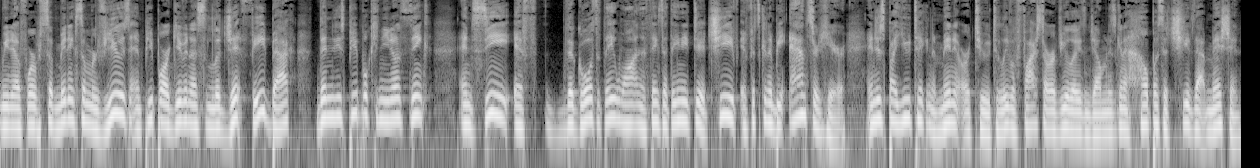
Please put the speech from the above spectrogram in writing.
you know, if we're submitting some reviews and people are giving us legit feedback, then these people can, you know, think and see if the goals that they want and the things that they need to achieve, if it's going to be answered here. And just by you taking a minute or two to leave a five star review, ladies and gentlemen, is going to help us achieve that mission,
